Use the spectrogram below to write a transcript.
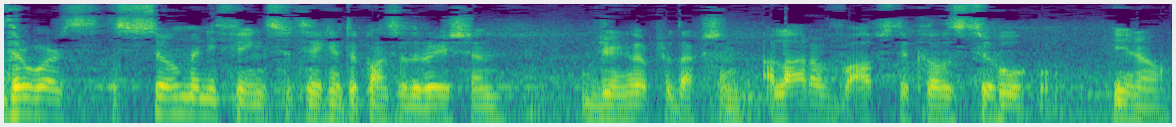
there were so many things to take into consideration during the production. A lot of obstacles to, you know,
